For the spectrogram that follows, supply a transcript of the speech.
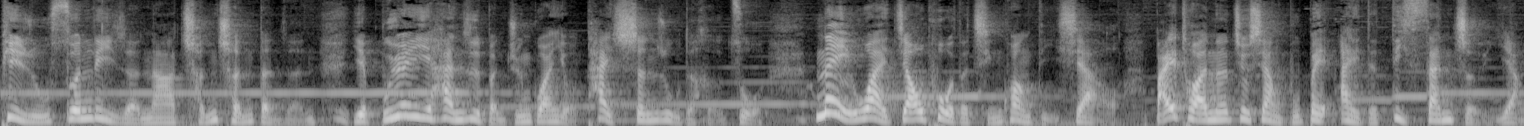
譬如孙立人啊、陈诚等人，也不愿意和日本军官有太深入的合作。内外交迫的情况底下哦，白团呢就像不被爱的第三者一样，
